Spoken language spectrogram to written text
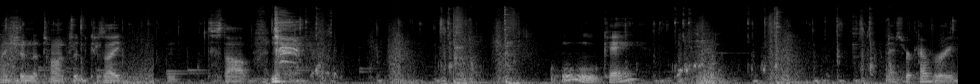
I shouldn't have taunted because I... Stop. Ooh, okay. Nice recovery.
